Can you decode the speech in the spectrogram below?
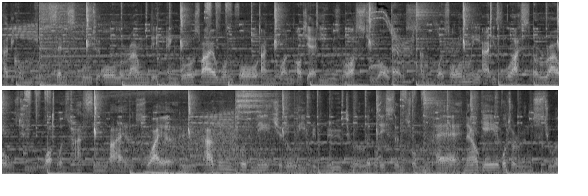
had become insensible to all around him, engrossed by one thought and one object. He was lost to all else, and was only at his last aroused to what was passing by the squire, who, having good-naturedly removed to a little distance from the pair, now gave utterance to a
